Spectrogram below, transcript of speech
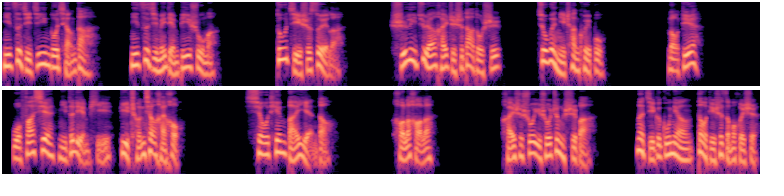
你自己基因多强大，你自己没点逼数吗？都几十岁了，实力居然还只是大斗师，就问你惭愧不？老爹。”我发现你的脸皮比城墙还厚。萧天白眼道：“好了好了，还是说一说正事吧。那几个姑娘到底是怎么回事？”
